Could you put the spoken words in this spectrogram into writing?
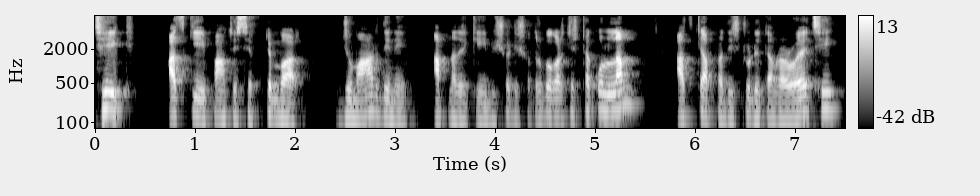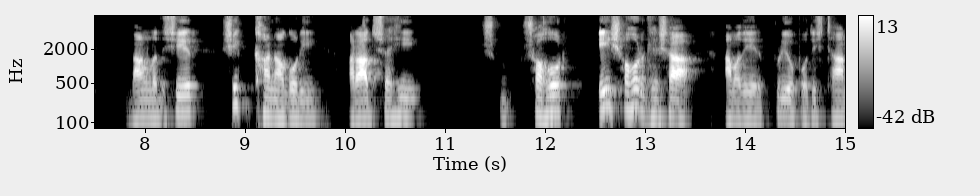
ঠিক আজকে পাঁচই সেপ্টেম্বর, জুমার দিনে আপনাদেরকে এই বিষয়টি সতর্ক করার চেষ্টা করলাম। আজকে আপনাদের স্টুডিওতে আমরা রয়েছি বাংলাদেশের শিক্ষানগরী রাজশাহী শহর। এই শহর ঘেঁষা আমাদের প্রিয় প্রতিষ্ঠান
